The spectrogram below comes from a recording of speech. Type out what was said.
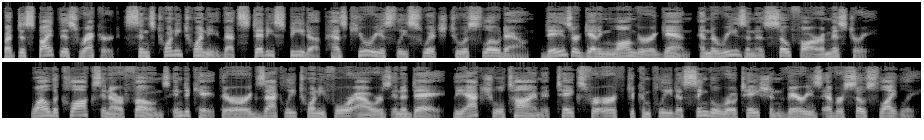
But despite this record, since 2020, that steady speed up has curiously switched to a slowdown. Days are getting longer again, and the reason is so far a mystery. While the clocks in our phones indicate there are exactly 24 hours in a day, the actual time it takes for Earth to complete a single rotation varies ever so slightly.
